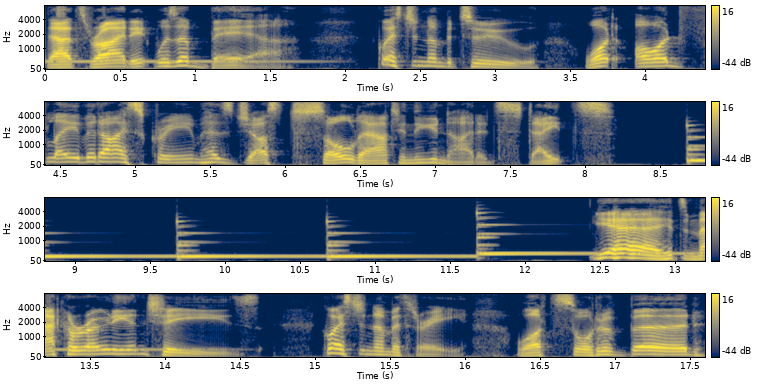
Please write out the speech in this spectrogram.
That's right, it was a bear. Question number two What odd flavoured ice cream has just sold out in the United States? Yeah, it's macaroni and cheese. Question number three. What sort of bird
